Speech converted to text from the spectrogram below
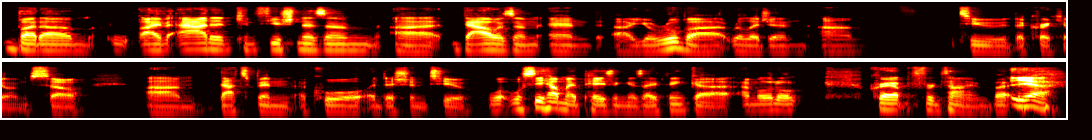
but um, I've added Confucianism, uh, Taoism, and uh, Yoruba religion um, to the curriculum. So um, that's been a cool addition too. We'll, we'll see how my pacing is. I think uh, I'm a little cramped for time, but yeah.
